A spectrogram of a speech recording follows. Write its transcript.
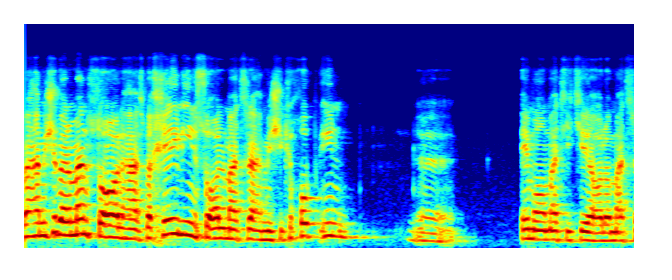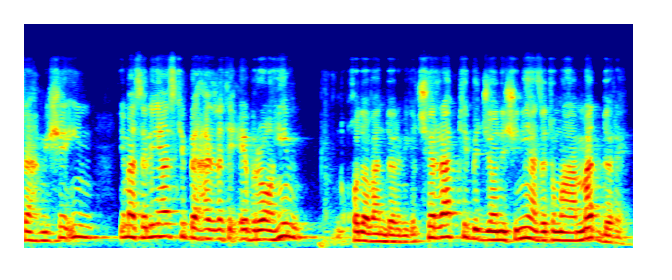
و همیشه برای من سوال هست و خیلی این سوال مطرح میشه که خب این امامتی که حالا مطرح میشه این یه مسئله هست که به حضرت ابراهیم خداوند داره میگه. چه ربطی به جانشینی حضرت محمد داره؟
